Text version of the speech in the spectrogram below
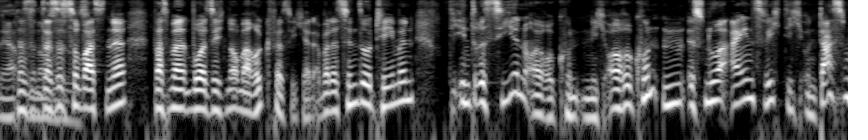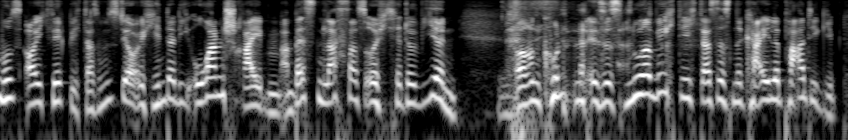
Ja, Das, genau das so ist sowas, ne, was man, wo er sich nochmal rückversichert. Aber das sind so Themen, die interessieren eure Kunden nicht. Eure Kunden ist nur eins wichtig und das muss euch wirklich, das müsst ihr euch hinter die Ohren schreiben. Am besten lasst das euch tätowieren. Euren Kunden ist es nur wichtig, dass es eine geile Party gibt.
